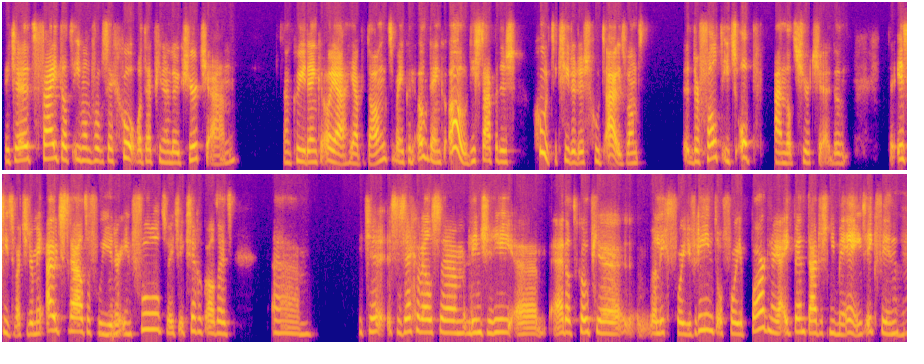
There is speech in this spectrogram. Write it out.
Weet je, het feit dat iemand bijvoorbeeld zegt: Goh, wat heb je een leuk shirtje aan? Dan kun je denken: Oh ja, ja, bedankt. Maar je kunt ook denken: Oh, die staat dus goed. Ik zie er dus goed uit. Want er valt iets op aan dat shirtje. Dan, er is iets wat je ermee uitstraalt of hoe je je mhm. erin voelt. Weet je, ik zeg ook altijd: ehm, Weet je, ze zeggen wel eens um, lingerie, ehm, hè, dat koop je wellicht voor je vriend of voor je partner. Ja, ik ben het daar dus niet mee eens. Ik vind, mhm.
